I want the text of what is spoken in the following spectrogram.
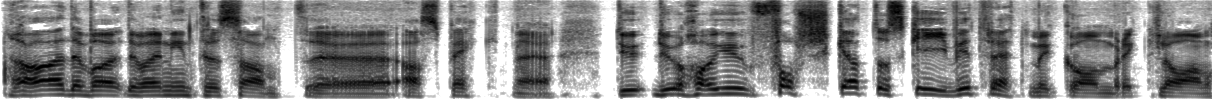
Ja, det var, det var en intressant eh, aspekt. Du, du har ju forskat och skrivit rätt mycket om reklam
